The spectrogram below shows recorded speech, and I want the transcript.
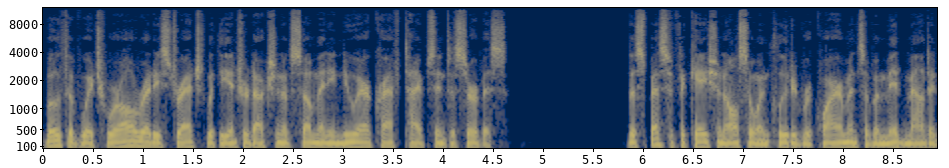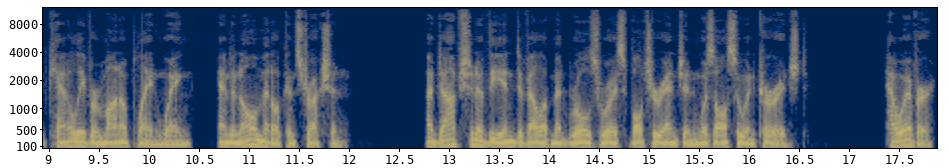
both of which were already stretched with the introduction of so many new aircraft types into service. The specification also included requirements of a mid-mounted cantilever monoplane wing, and an all-metal construction. Adoption of the in-development Rolls-Royce Vulture engine was also encouraged. However,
